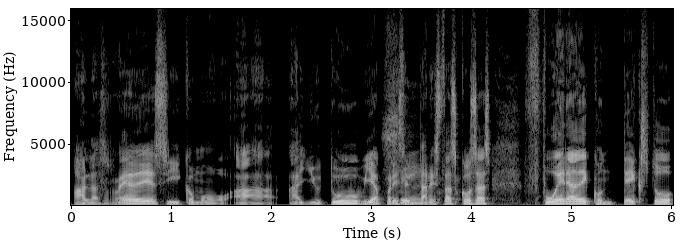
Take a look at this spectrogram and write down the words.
a las redes y como a, a YouTube y a presentar Sí. estas cosas fuera de contexto,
